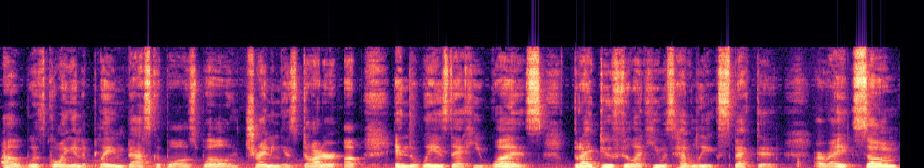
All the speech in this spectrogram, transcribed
uh, was going into playing basketball as well training his daughter up in the ways that he was. But i do feel like he was heavily expected. All right? So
